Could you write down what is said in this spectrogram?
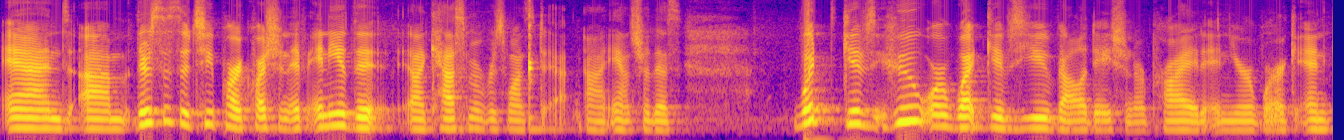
And um, there's just a two-part question. If any of the uh, cast members wants to uh, answer this, what gives who or what gives you validation or pride in your work? And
